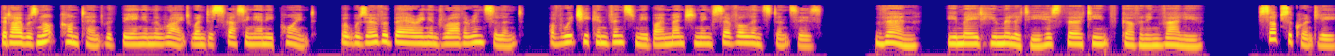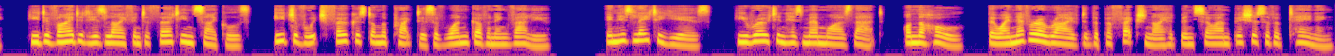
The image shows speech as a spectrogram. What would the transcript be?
that I was not content with being in the right when discussing any point, but was overbearing and rather insolent, of which he convinced me by mentioning several instances. Then, he made humility his thirteenth governing value. Subsequently, he divided his life into thirteen cycles, each of which focused on the practice of one governing value. In his later years, he wrote in his memoirs that, on the whole, though I never arrived at the perfection I had been so ambitious of obtaining,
